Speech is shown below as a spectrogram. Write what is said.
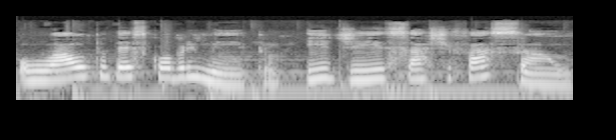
o autodescobrimento e de satisfação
